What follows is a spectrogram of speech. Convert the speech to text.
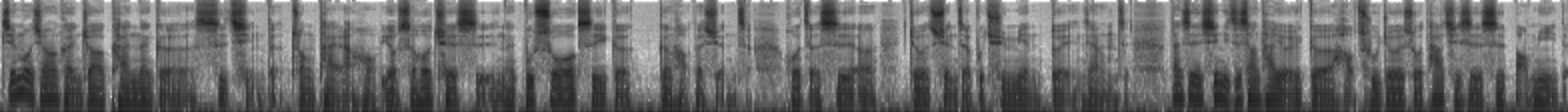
缄默情况可能就要看那个事情的状态，然后有时候确实那不说是一个。更好的选择，或者是呃，就选择不去面对这样子。但是心理智商它有一个好处，就是说它其实是保密的，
